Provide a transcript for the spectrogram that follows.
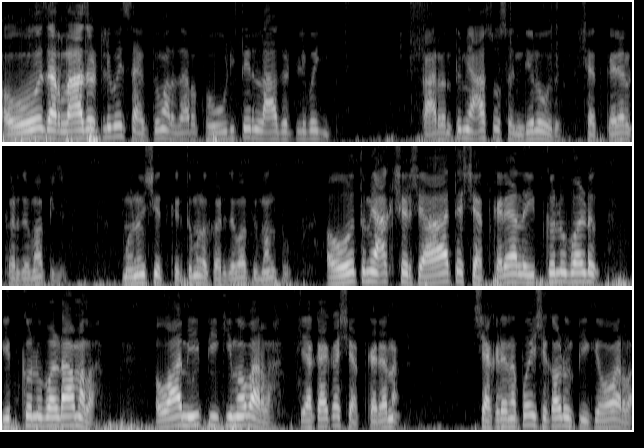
अहो जरा लाज वाटली पाहिजे साहेब तुम्हाला जरा थोडी तरी लाज वाटली पाहिजे. कारण तुम्ही आश्वासन दिलं होतं शेतकऱ्याला कर्जमाफीचं म्हणून शेतकरी तुम्हाला कर्जमाफी मागतो. अहो तुम्ही अक्षरशः त्या शेतकऱ्याला इतकं लुबाडं इतकं लुबाडं आम्हाला. अहो आम्ही पीक विमा भरला या काय का शेतकऱ्यानं शेकड्यानं पैसे काढून पीक विमा भरला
